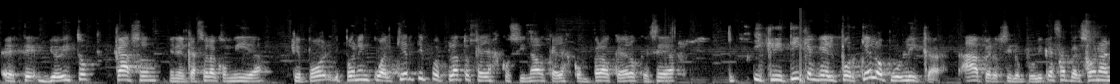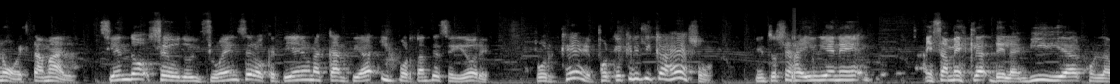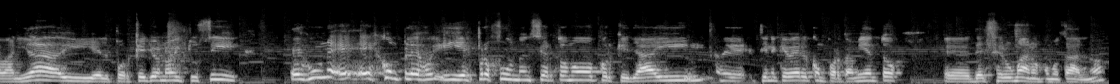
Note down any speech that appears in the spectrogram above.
Este, yo he visto casos, en el caso de la comida, que ponen cualquier tipo de plato que hayas cocinado, que hayas comprado, que haya lo que sea, y critican el por qué lo publica. Ah, pero si lo publica esa persona, no, está mal. Siendo pseudo influencer o que tiene una cantidad importante de seguidores. ¿Por qué? ¿Por qué criticas eso? entonces ahí viene esa mezcla de la envidia con la vanidad y el por qué yo no y tú sí. Es, un, es, complejo y es profundo en cierto modo porque ya ahí eh, tiene que ver el comportamiento eh, del ser humano como tal, ¿no?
